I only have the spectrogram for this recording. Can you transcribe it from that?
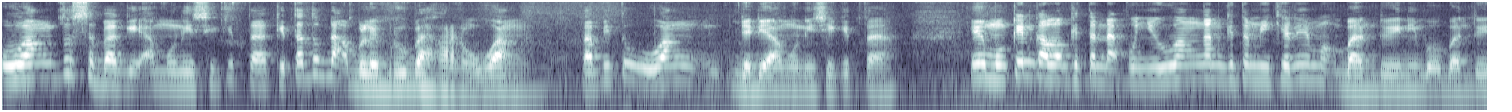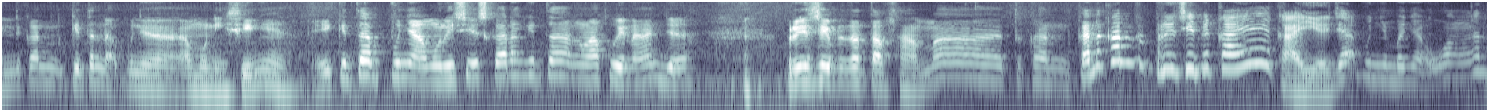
Uang tuh sebagai amunisi kita. Kita tuh nggak boleh berubah karena uang. Tapi tuh uang jadi amunisi kita ya mungkin kalau kita nggak punya uang kan kita mikirnya mau bantu ini mau bantu ini kan kita nggak punya amunisinya. Ya kita punya amunisi sekarang kita ngelakuin aja. Prinsip tetap sama itu kan. Karena kan prinsipnya kaya ya kaya aja punya banyak uang kan.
